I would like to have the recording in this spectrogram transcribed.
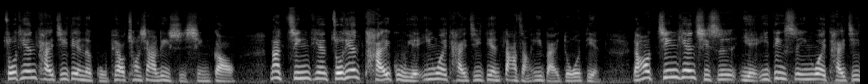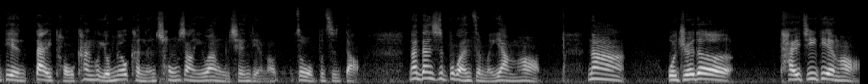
昨天台积电的股票创下历史新高。那今天、昨天台股也因为台积电大涨一百多点，然后今天其实也一定是因为台积电带头，看有没有可能冲上一万五千点了。这我不知道。那但是不管怎么样哈。那我觉得台积电哦，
